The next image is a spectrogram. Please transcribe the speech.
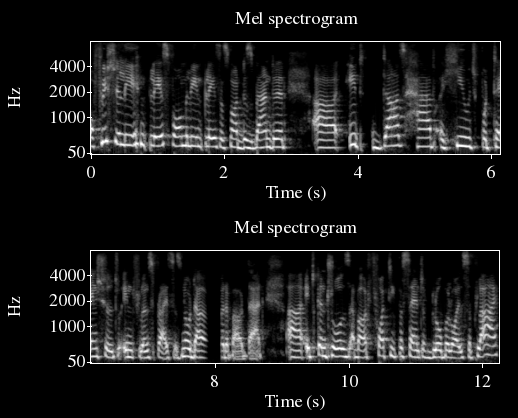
officially in place, formally in place, it's not disbanded, uh, it does have a huge potential to influence prices, no doubt about that. Uh, it controls about 40% of global oil supply.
